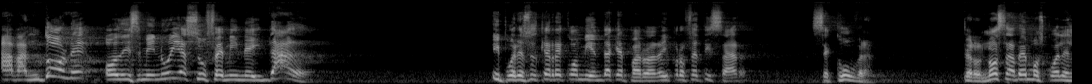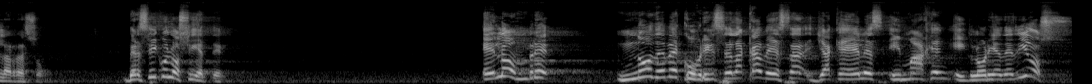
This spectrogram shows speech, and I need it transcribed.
abandone o disminuya su femineidad. Y por eso es que recomienda que para orar y profetizar se cubra. Pero no sabemos cuál es la razón. Versículo 7. El hombre no debe cubrirse la cabeza ya que él es imagen y gloria de Dios.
